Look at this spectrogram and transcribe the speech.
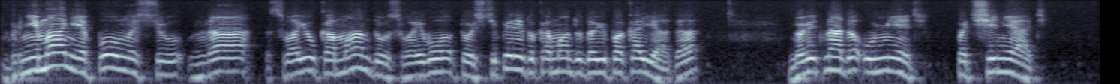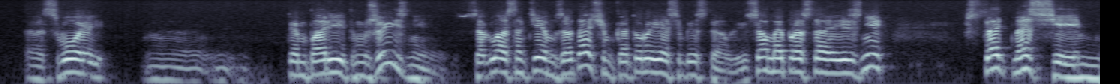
Внимание полностью на свою команду, своего, то есть теперь эту команду даю пока я, да? Но ведь надо уметь подчинять э, свой темпоритм жизни согласно тем задачам, которые я себе ставлю. И самая простая из них – встать на семь.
